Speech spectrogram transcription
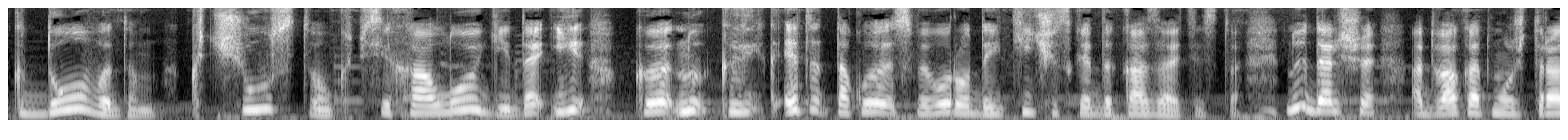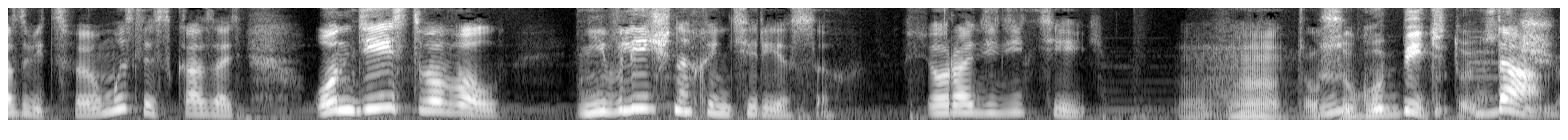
к доводам, к чувствам, к психологии, да, и к, ну, к- это такое своего рода этическое доказательство. Ну и дальше адвокат может развить свою мысль и сказать, он действовал не в личных интересах, все ради детей. Мгм. Усугубить, то есть Да, еще.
